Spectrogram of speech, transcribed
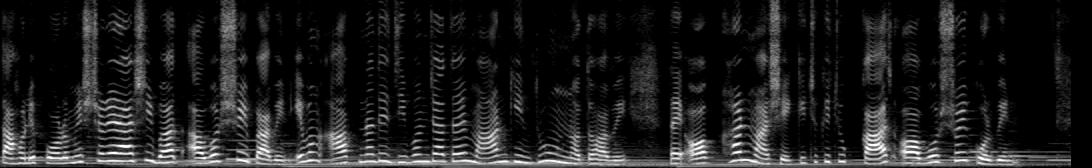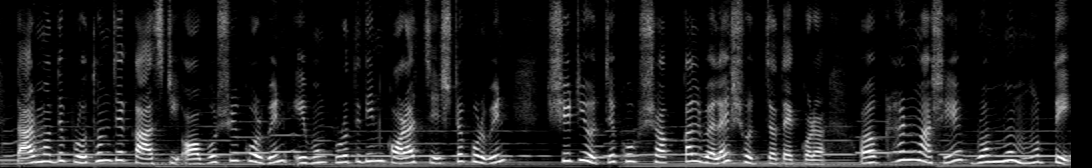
তাহলে পরমেশ্বরের আশীর্বাদ অবশ্যই পাবেন এবং আপনাদের জীবনযাত্রার মান কিন্তু উন্নত হবে। তাই অঘ্রাণ মাসে কিছু কিছু কাজ অবশ্যই করবেন। তার মধ্যে প্রথম যে কাজটি অবশ্যই করবেন এবং প্রতিদিন করার চেষ্টা করবেন, সেটি হচ্ছে খুব সকালবেলায় শয্যা ত্যাগ করা। অঘ্রাণ মাসে ব্রহ্ম মুহূর্তে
